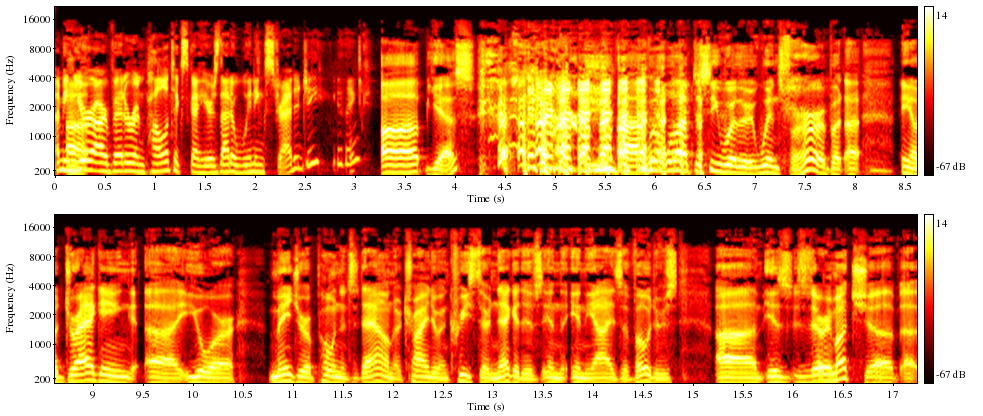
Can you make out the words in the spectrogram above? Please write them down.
I mean, you're our veteran politics guy here. Is that a winning strategy? You think? Uh, yes. uh, we'll, we'll have to see whether it wins for her, but uh, you know, dragging uh, your major opponents down or trying to increase their negatives in the in the eyes of voters uh, is, is very much uh, a,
